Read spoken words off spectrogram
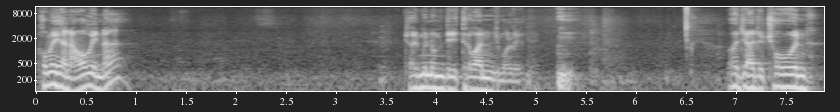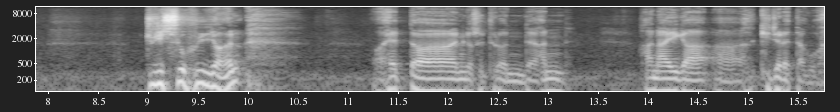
코멘트가 나오고 있나? 젊은 놈들이 들어왔는지 모르겠네. 어제 아주 좋은 주짓수 훈련 어, 했던 것을 들었는데 한, 한 아이가 어, 기절했다고.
